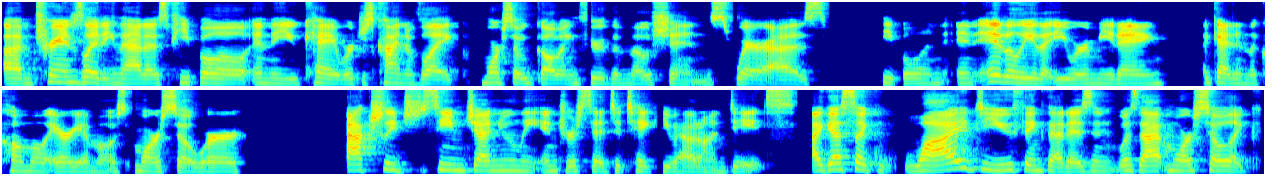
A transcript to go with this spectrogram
I'm translating that as people in the UK were just kind of like more so going through the motions, whereas people in, in Italy that you were meeting, again in the Como area most more so were actually seemed genuinely interested to take you out on dates. I guess like why do you think that is? And was that more so like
